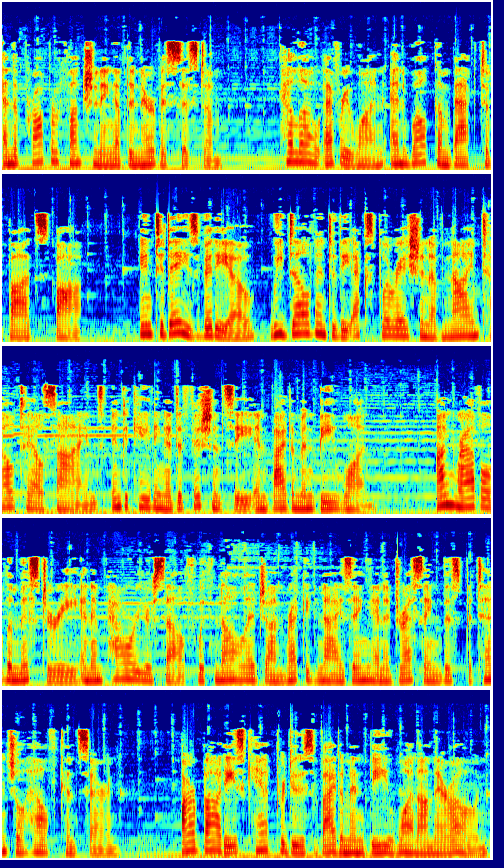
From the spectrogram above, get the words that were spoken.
and the proper functioning of the nervous system. Hello everyone and welcome back to Bodz Spa. In today's video, we delve into the exploration of 9 telltale signs indicating a deficiency in vitamin B1. Unravel the mystery and empower yourself with knowledge on recognizing and addressing this potential health concern. Our bodies can't produce vitamin B1 on their own,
